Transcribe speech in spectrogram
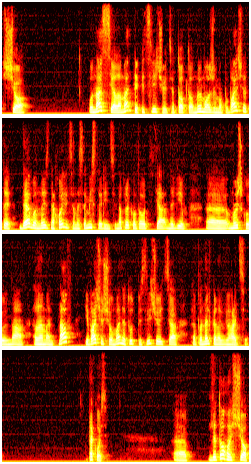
що у нас ці елементи підсвічуються, тобто ми можемо побачити, де вони знаходяться на самій сторінці. Наприклад, от я навів е, мишкою на елемент nav і бачу, що у мене тут підсвічується е, панелька навігації. Так ось. Е, для того, щоб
